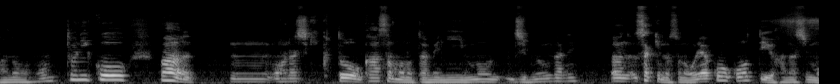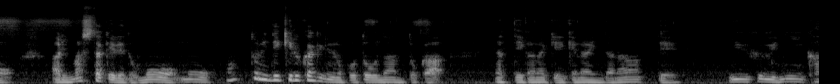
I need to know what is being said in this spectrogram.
あの本当にこうまあ、うん、お話聞くとお母様のためにもう自分がねあのさっきのその親孝行っていう話もありましたけれどももう本当にできる限りのことをなんとかやっていかなきゃいけないんだなっていうふうに考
